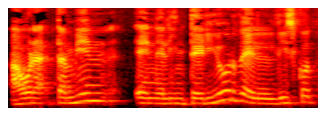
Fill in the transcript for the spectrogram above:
Ahora, también en el interior del disco,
